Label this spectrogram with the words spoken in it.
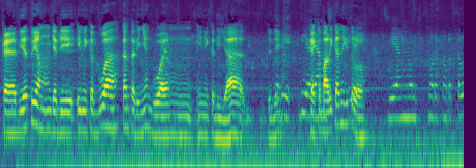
Kayak dia tuh yang jadi ini ke gua kan tadinya gua yang ini ke dia jadi, jadi dia kayak yang, kebalikannya gitu iya, loh. dia yang nurut-nurut ke lu.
